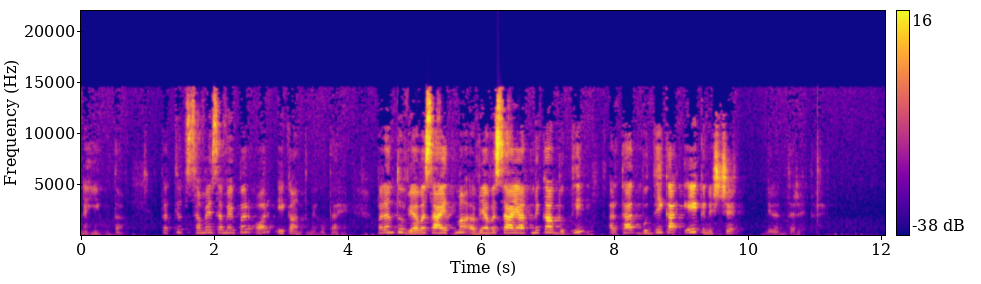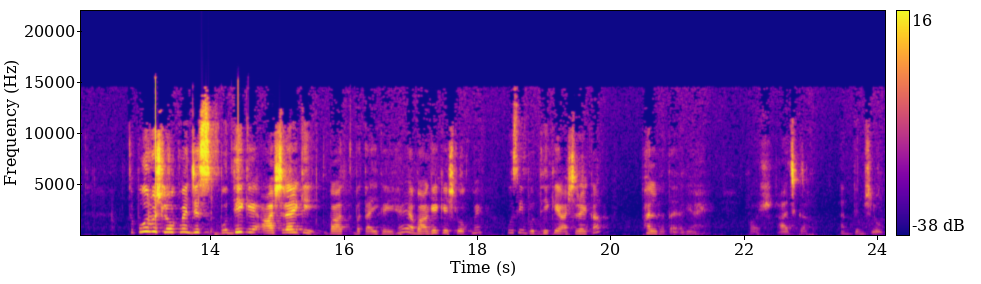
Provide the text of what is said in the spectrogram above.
नहीं होता। प्रत्युत समय समय पर और एकांत में होता है। परंतु व्यवसायत्मा, व्यवसायत्मिका बुद्धि, अर्थात बुद्धि का एक निश्चय निरंतर है। तो पूर्व श्लोक में जिस बुद्धि के आश्रय की बात बताई गई है, अब आगे के श्लोक में उसी बुद्धि के आश्रय का फल बताया गया है। और आज का अंतिम श्लोक।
